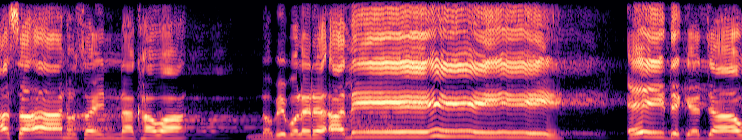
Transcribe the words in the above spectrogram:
হাসান হুসাইন না খাওয়া? নবী বলে, রে আলী, এই দেখে যাও।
